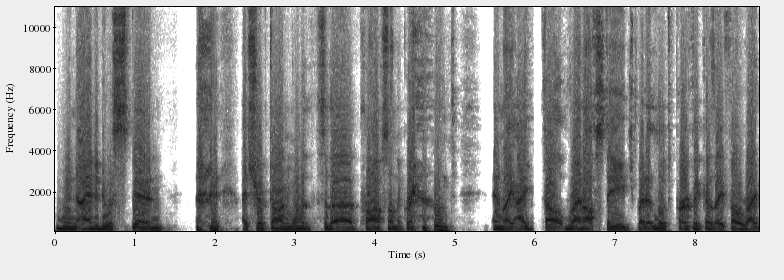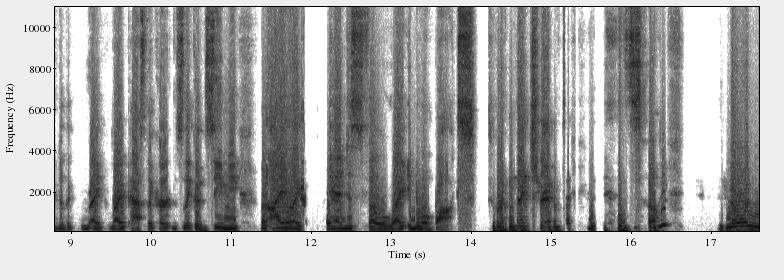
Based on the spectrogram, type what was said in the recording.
when I had to do a spin, I tripped on one of the, the props on the ground, and like I fell right off stage. But it looked perfect because I fell right to the right right past the curtain, so they couldn't see me. But I like my head just fell right into a box. When I tripped. And so no one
